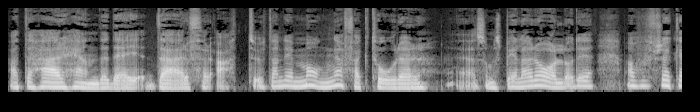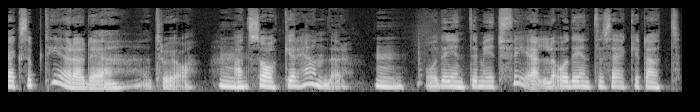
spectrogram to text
att det här hände dig därför att. Utan det är många faktorer eh, som spelar roll och det, man får försöka acceptera det, tror jag. Mm. Att saker händer. Mm. Och det är inte mitt fel och det är inte säkert att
